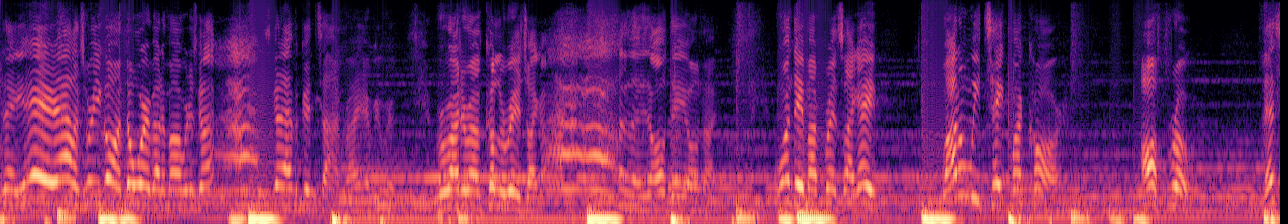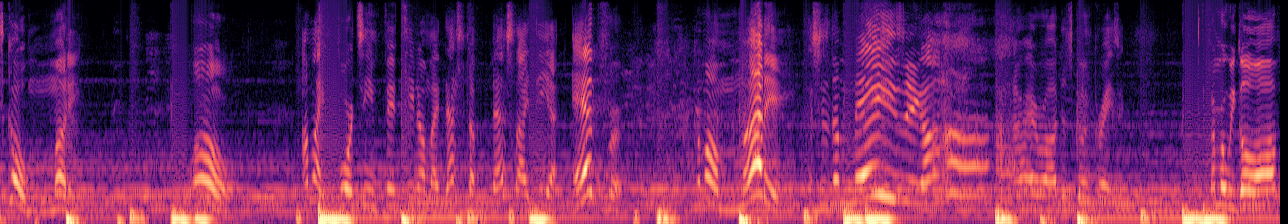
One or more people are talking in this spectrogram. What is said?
like, hey, Alex, where you going? Don't worry about it, mom. We're just gonna, ah, just gonna have a good time, right? Everywhere. We're riding around Color Ridge, like, ah, all day, all night. One day, my friend's like, hey, why don't we take my car off road? Let's go muddy. Whoa. I'm like 14, 15. I'm like, that's the best idea ever. Come on, mudding. This is amazing. Ah. All right, we're all just going crazy. Remember, we go off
